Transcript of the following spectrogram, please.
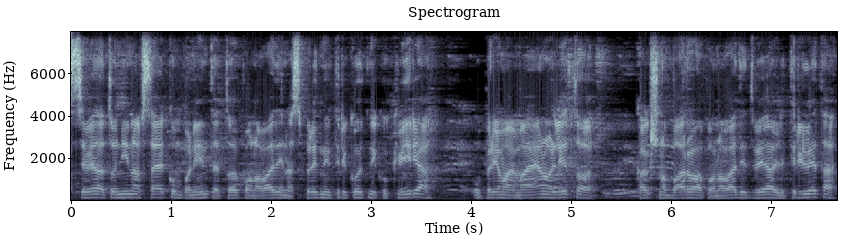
Seveda, to ni na vse komponente, to je ponovadi na sprednji trikotnik okvirja. Oprema ima eno leto, kakšno barva, ponovadi dve ali tri leta.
